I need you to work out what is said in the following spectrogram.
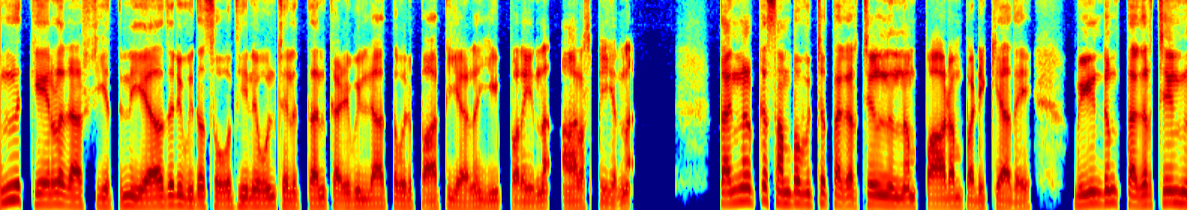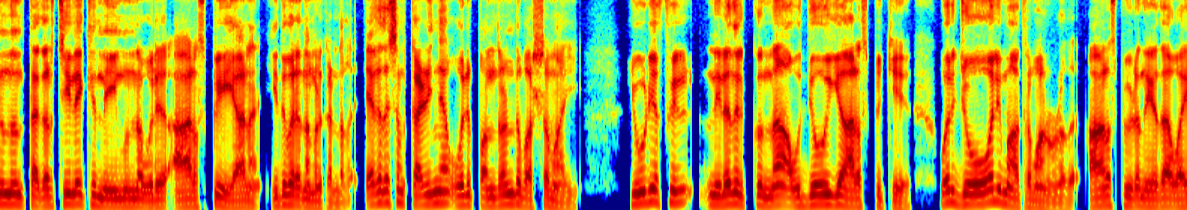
ഇന്ന് കേരള രാഷ്ട്രീയത്തിന് യാതൊരുവിധ സ്വാധീനവും ചെലുത്താൻ കഴിവില്ലാത്ത ഒരു പാർട്ടിയാണ് ഈ പറയുന്ന ആർ എസ് പി എന്ന്. തങ്ങൾക്ക് സംഭവിച്ച തകർച്ചയിൽ നിന്നും പാഠം പഠിക്കാതെ വീണ്ടും തകർച്ചയിൽ നിന്നും തകർച്ചയിലേക്ക് നീങ്ങുന്ന ഒരു ആർ എസ് പി ആണ് ഇതുവരെ നമ്മൾ കണ്ടത്. ഏകദേശം കഴിഞ്ഞ ഒരു പന്ത്രണ്ട് വർഷമായി യു ഡി എഫിൽ നിലനിൽക്കുന്ന ഔദ്യോഗിക ആർ എസ് പിക്ക് ഒരു ജോലി മാത്രമാണുള്ളത്. ആർ എസ് പിയുടെ നേതാവായ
